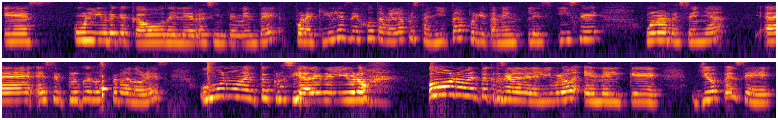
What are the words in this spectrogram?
es un libro que acabo de leer recientemente. Por aquí les dejo también la pestañita porque también les hice una reseña. Eh, es el Club de los Perdedores. Hubo un momento crucial en el libro. Un momento crucial en el libro en el que yo pensé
